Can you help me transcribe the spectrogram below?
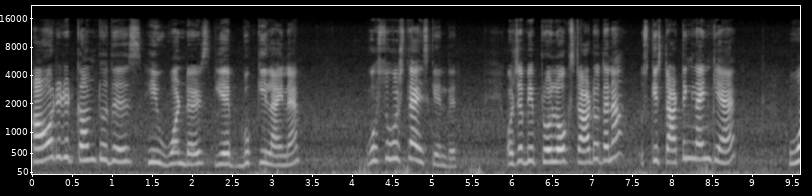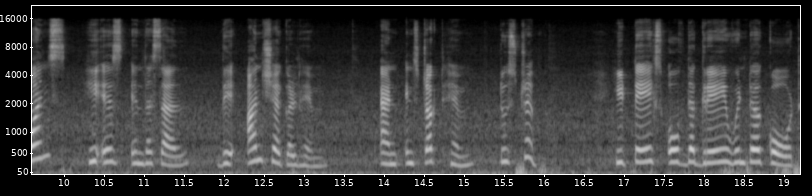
How did it come to this he wonders ये बुक की लाइन है। वो सोचता है इसके अंदर। और जब ये प्रोलॉग स्टार्ट होता है ना उसकी स्टार्टिंग लाइन क्या है? Once he is in the cell they unshackled him and instruct him to strip He takes off the grey winter coat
